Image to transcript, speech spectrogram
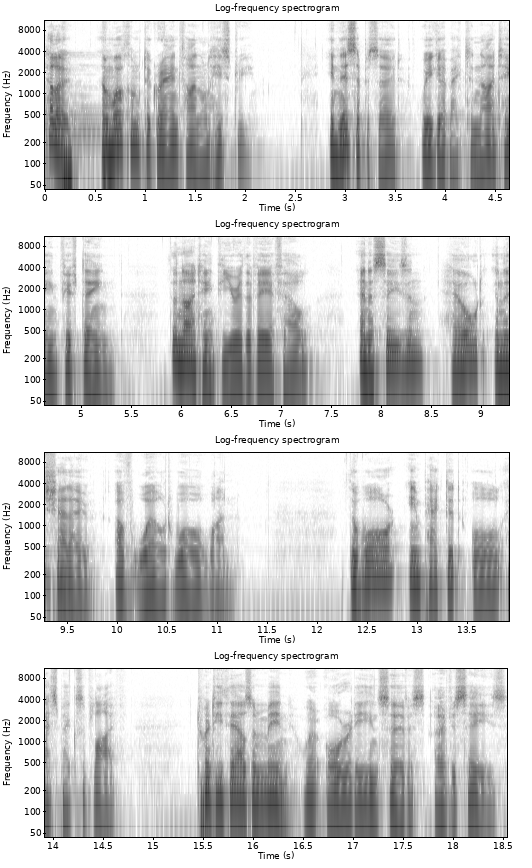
Hello, and welcome to Grand Final History. In this episode, we go back to 1915, the 19th year of the VFL, and a season held in the shadow of World War I. The war impacted all aspects of life. 20,000 men were already in service overseas,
